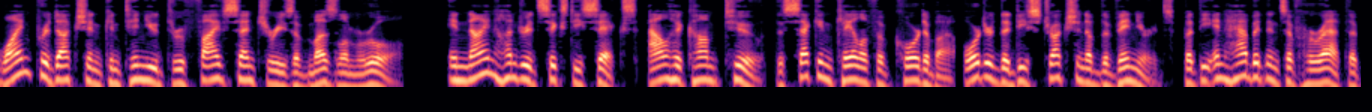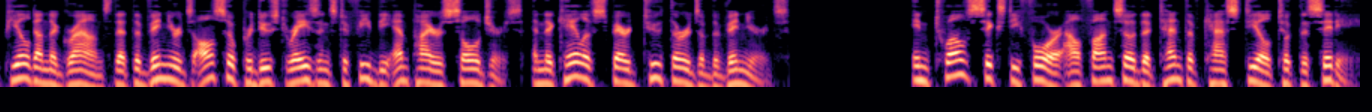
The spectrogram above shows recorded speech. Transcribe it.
Wine production continued through five centuries of Muslim rule. In 966, al-Hakam II, the second caliph of Córdoba, ordered the destruction of the vineyards, but the inhabitants of Jerez appealed on the grounds that the vineyards also produced raisins to feed the empire's soldiers, and the caliph spared two-thirds of the vineyards. In 1264 Alfonso X of Castile took the city.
